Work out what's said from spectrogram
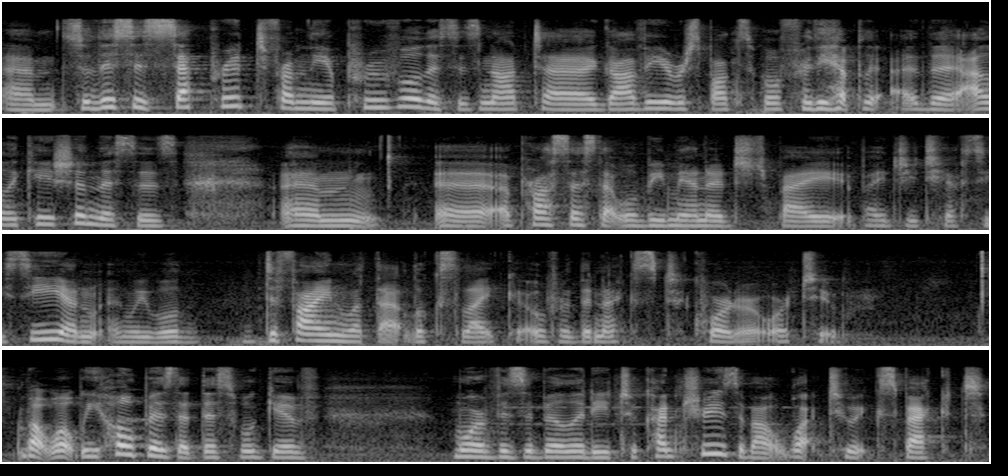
Um, so this is separate from the approval. This is not uh, Gavi responsible for the, the allocation. This is um, a, a, process that will be managed by, by GTFCC, and, and we will define what that looks like over the next quarter or two. But what we hope is that this will give more visibility to countries about what to expect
